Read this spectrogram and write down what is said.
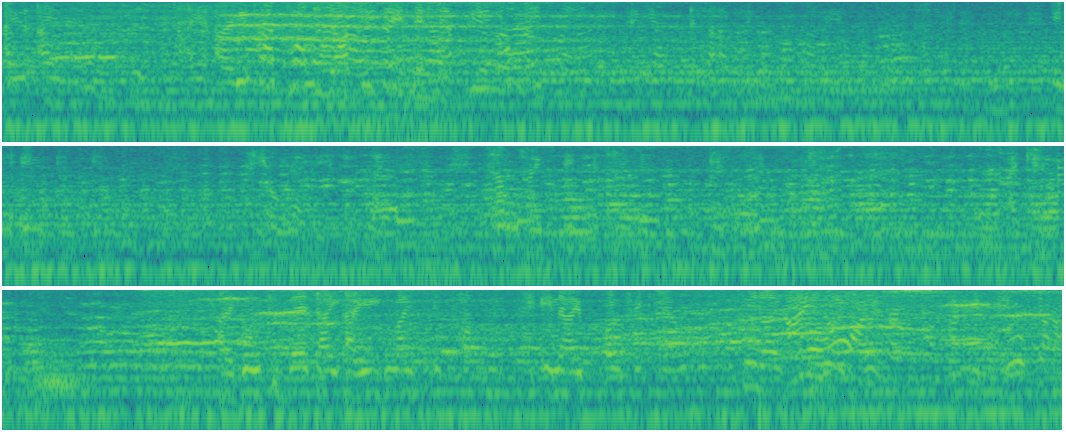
I, I, I, I, We have told the doctor they did not feel right. In, go to bed, I, I eat my pizza in a perfect health. I know, I asleep. heard somebody do that.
